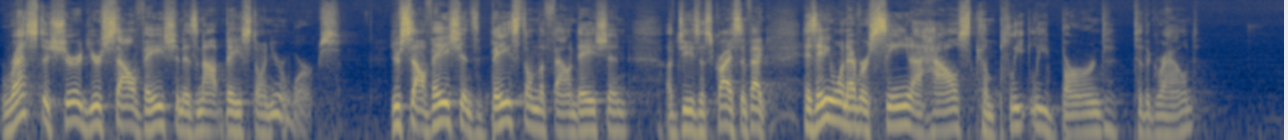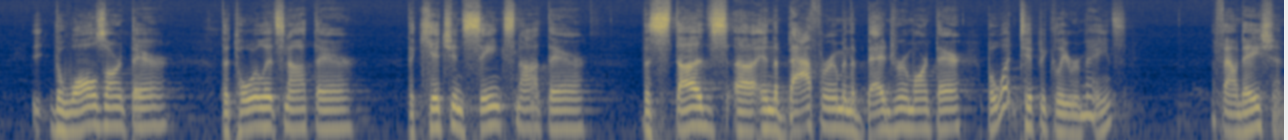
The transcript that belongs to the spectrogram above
rest assured your salvation is not based on your works. Your salvation is based on the foundation of Jesus Christ. In fact, has anyone ever seen a house completely burned to the ground? The walls aren't there, the toilet's not there, the kitchen sink's not there, the studs uh, in the bathroom and the bedroom aren't there. But what typically remains? The foundation.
